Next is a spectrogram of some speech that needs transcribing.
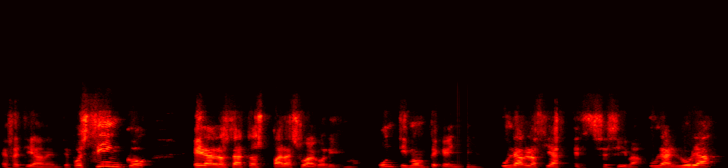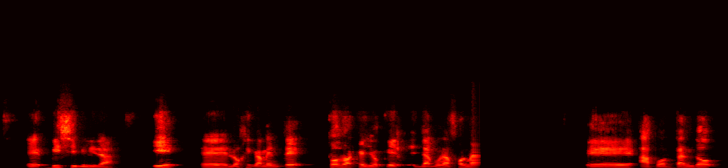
efectivamente. Pues 5 eran los datos para su algoritmo. Un timón pequeño, una velocidad excesiva, una nula eh, visibilidad y, eh, lógicamente, todo aquello que de alguna forma aportando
